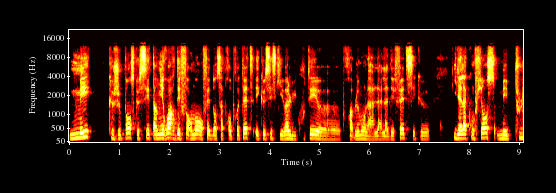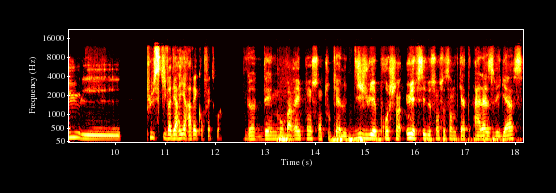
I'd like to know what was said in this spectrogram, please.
mais que je pense que c'est un miroir déformant en fait dans sa propre tête et que c'est ce qui va lui coûter euh, probablement la, la- la défaite, c'est que il a la confiance, mais plus plus ce qui va derrière avec en fait quoi. God damn. Bon, bah, réponse en tout cas le 10 juillet prochain, UFC 264 à Las Vegas.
